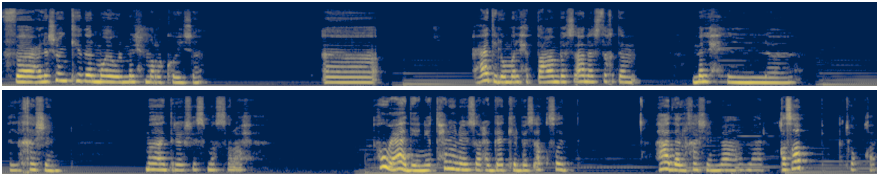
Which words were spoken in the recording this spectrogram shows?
فعلشان كذا الموية والملح مرة كويسة. آه عادي لو ملح الطعام بس أنا أستخدم ملح الخشن. ما أدري إيش اسمه الصراحة. هو عادي يعني يطحنونه يصير حق أكل بس أقصد هذا الخشن ما ما أعرف. قصب؟ أتوقع.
